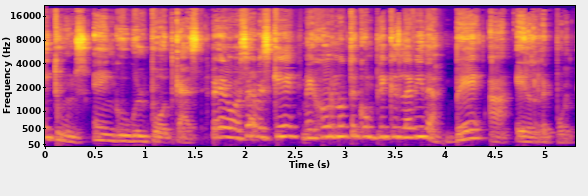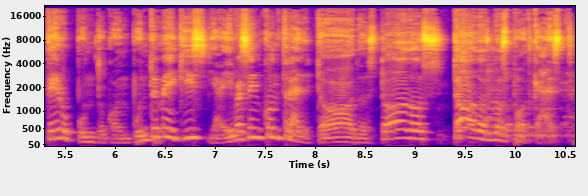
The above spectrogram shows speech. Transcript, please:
iTunes, en Google Podcast. Pero ¿sabes qué? Mejor no te compliques la vida. Ve a elreportero.com.mx y ahí vas a encontrar todos, todos, todos los podcasts.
